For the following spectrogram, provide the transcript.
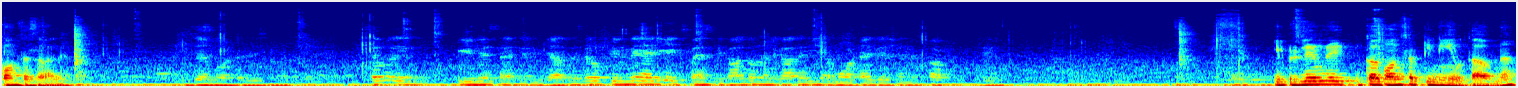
कौन सा सवाल है? तो ये प्रिलिमिनरी का कॉन्सेप्ट ही नहीं होता अब ना।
